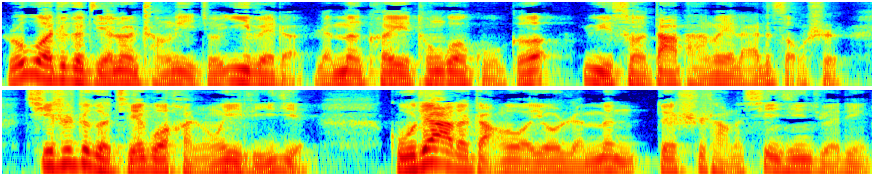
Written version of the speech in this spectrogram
如果这个结论成立，就意味着人们可以通过谷歌预测大盘未来的走势。其实这个结果很容易理解，股价的涨落由人们对市场的信心决定，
